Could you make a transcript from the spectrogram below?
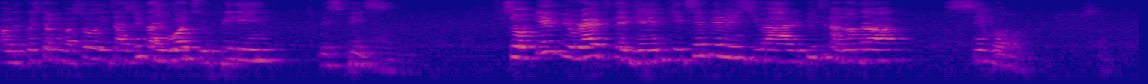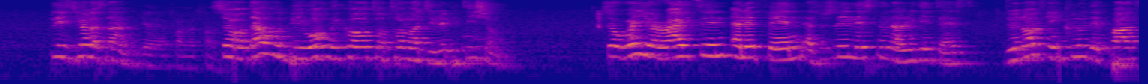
on the question paper. So it's assumed that you want to fill in the space. So if you write it again, it simply means you are repeating another symbol. Please, you understand? Yeah, I understand. So that would be what we call tautology, repetition. So when you're writing anything, especially listening and reading tests, do not include a part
